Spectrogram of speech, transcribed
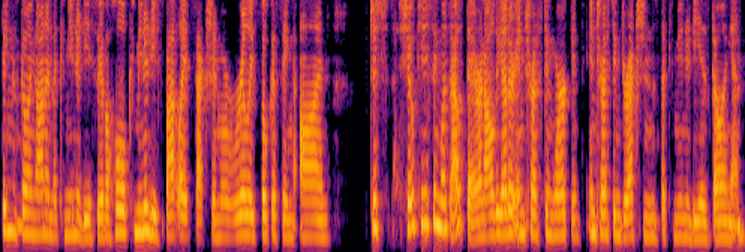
things going on in the community. So we have a whole community spotlight section where we're really focusing on just showcasing what's out there and all the other interesting work and interesting directions the community is going in.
